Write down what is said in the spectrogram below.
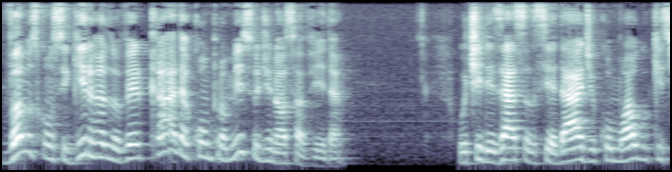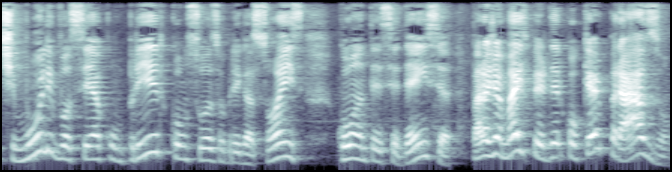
vamos conseguir resolver cada compromisso de nossa vida. Utilizar essa ansiedade como algo que estimule você a cumprir com suas obrigações com antecedência para jamais perder qualquer prazo,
